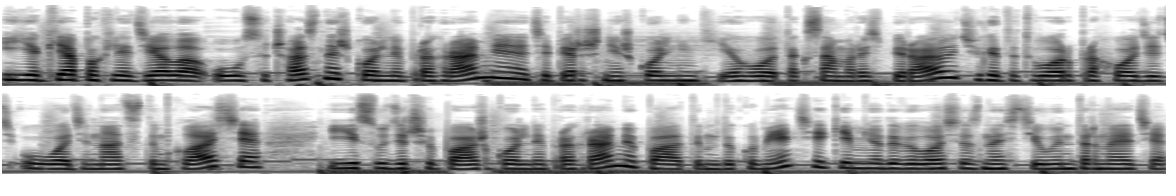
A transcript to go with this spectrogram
І як я паглядзела у сучаснай школьнай праграме цяперашнія школьнікі яго таксама разбіраюць. Гэты твор праходзіць у 11 класе. І судзячы па школьнай праграме па тым дакуменце які мне давялося знайсці ў інтэрнэце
